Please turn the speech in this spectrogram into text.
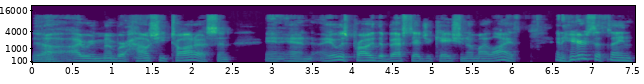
Yeah, uh, I remember how she taught us, and and and it was probably the best education of my life. And here's the thing:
